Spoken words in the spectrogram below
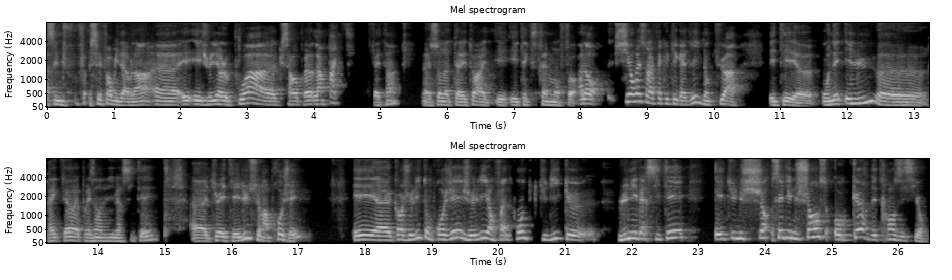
C'est formidable, hein. euh, et, je veux dire le poids euh, que ça représente, l'impact hein, euh, sur notre territoire est, extrêmement fort. Alors, si on reste sur la faculté catholique, donc tu as été, on est élu recteur et président de l'université. Tu as été élu sur un projet. Et quand je lis ton projet, je lis en fin de compte que tu dis que l'université est une chance, c'est une chance au cœur des transitions.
